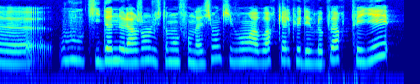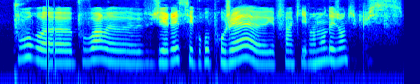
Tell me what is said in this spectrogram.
Euh, ou qui donnent de l'argent justement aux fondations qui vont avoir quelques développeurs payés pour euh, pouvoir euh, gérer ces gros projets, euh, enfin qu'il y ait vraiment des gens qui puissent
